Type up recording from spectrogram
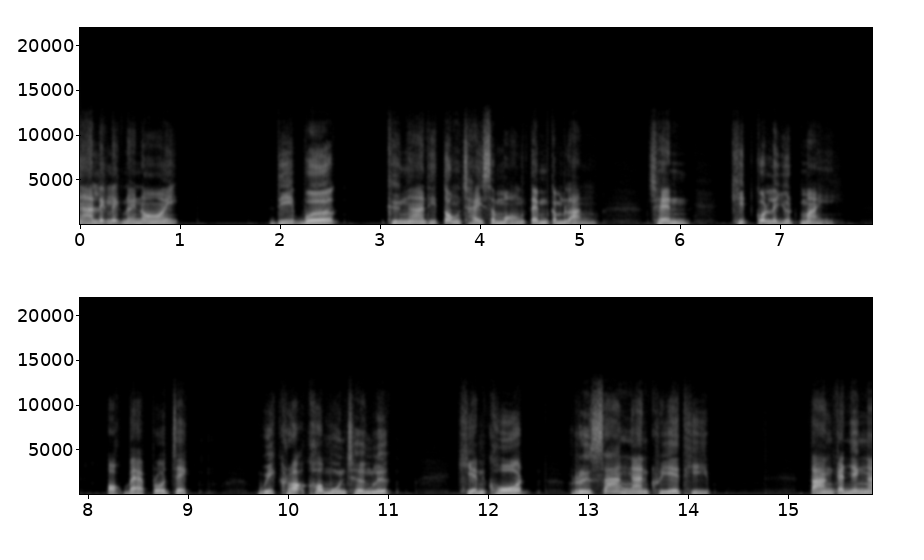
งานเล็กๆ น้อยๆ deep work คืองานที่ต้องใช้สมองเต็มกำลัง เช่น คิดกลยุทธ์ใหม่ ออกแบบโปรเจกต์ วิเคราะห์ข้อมูลเชิงลึก เขียนโค้ด หรือสร้างงานครีเอทีฟ ต่างกันยังไง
